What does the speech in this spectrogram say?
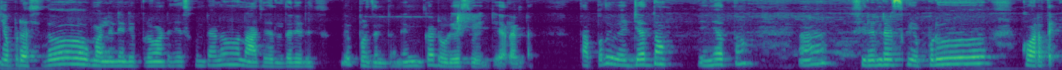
ఎప్పుడు వస్తుందో మళ్ళీ నేను ఎప్పుడు వంట చేసుకుంటాను నా చేతులతో నేను ఎప్పుడు తింటాను. ఇంకా టూ డేస్ వెయిట్ చేయాలంట. తప్పదు. వెయిట్ చేద్దాం. ఏం చేద్దాం? సిలిండర్స్కి ఎప్పుడూ కొరతే.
